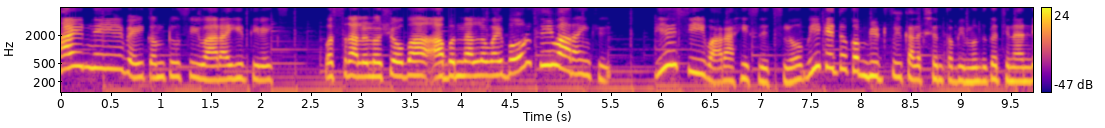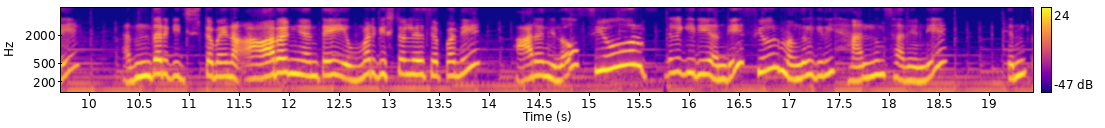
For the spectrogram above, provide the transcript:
హాయ్ అండి వెల్కమ్ టు శివారాహి వారాహి వస్త్రాలలో శోభ ఆభరణాల్లో వైభవం శివారాహికి ఈ శివారాహి వారాహి సిల్క్స్లో మీకైతే ఒక బ్యూటిఫుల్ కలెక్షన్తో మీ ముందుకు వచ్చినండి. అందరికి ఇష్టమైన ఆరెంజ్ అంటే ఎవరికి ఇష్టం లేదు చెప్పండి. ఆరెంజ్లో ప్యూర్ మంగళగిరి అండి ప్యూర్ మంగళగిరి హ్యాండ్లూమ్ సారీ అండి. ఎంత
